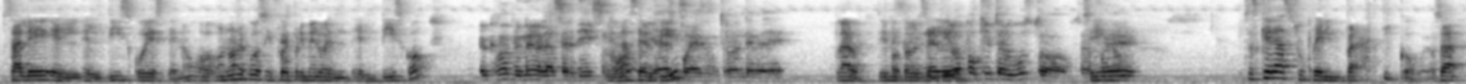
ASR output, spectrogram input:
sale el, el disco este, ¿no? O, o no recuerdo si fue primero el, el disco. Creo que fue primero el Laserdisc, ¿no? El Laserdisc. Y después entró el DVD. Claro, tiene todo el Me duró sentido. un poquito el gusto. O sea, Sí, fue... Pues es que era súper impráctico, güey. O sea,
